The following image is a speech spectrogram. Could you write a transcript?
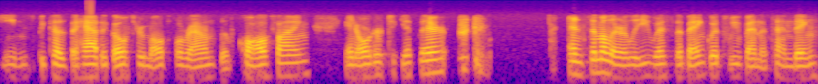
teams because they had to go through multiple rounds of qualifying in order to get there. and similarly, with the banquets we've been attending,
